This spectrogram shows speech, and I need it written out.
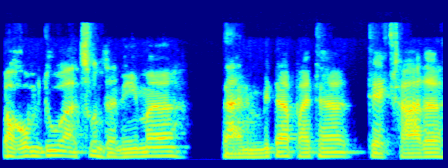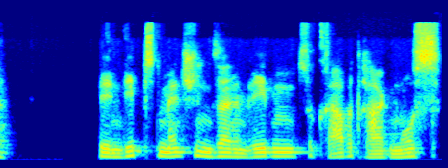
warum du als Unternehmer deinem Mitarbeiter, der gerade den liebsten Menschen in seinem Leben zu Grabe tragen muss,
